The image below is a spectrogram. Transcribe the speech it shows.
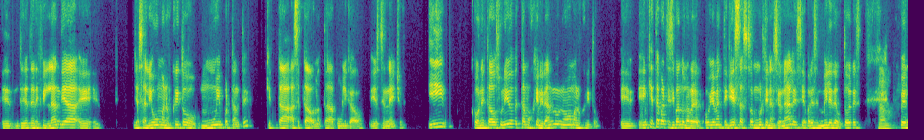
eh, desde Finlandia ya salió un manuscrito muy importante que está aceptado, no está publicado, y es en Nature. Y con Estados Unidos estamos generando un nuevo manuscrito eh, ¿En qué está participando la red? Obviamente que esas son multinacionales y aparecen miles de autores, pero,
